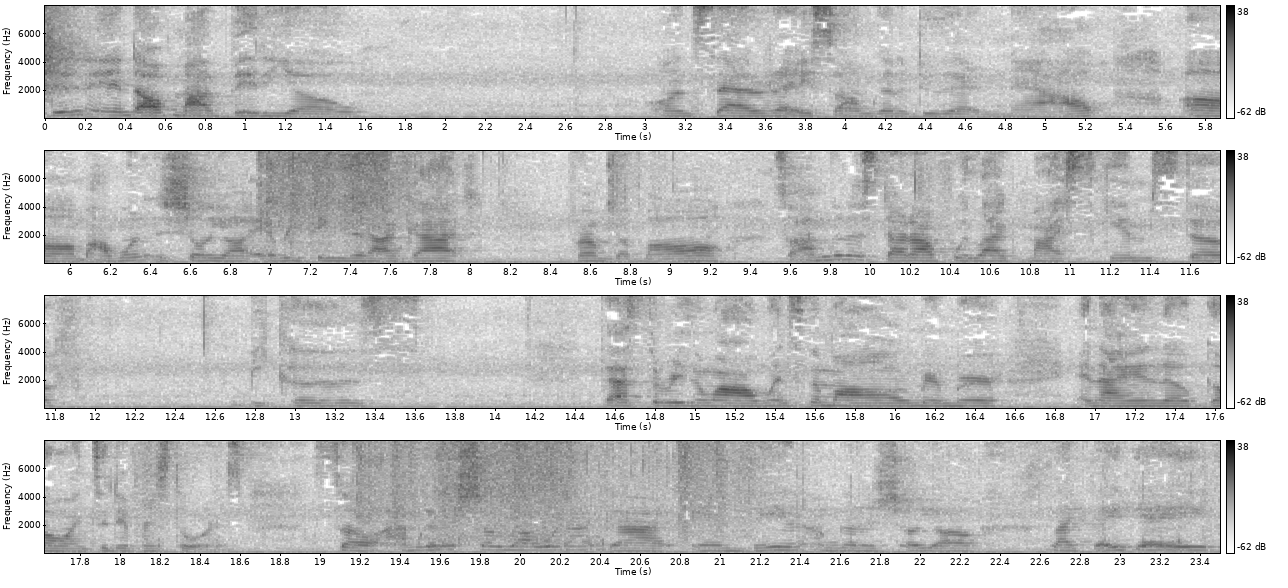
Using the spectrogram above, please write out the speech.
didn't end off my video on Saturday, so I'm gonna do that now. Um, I wanted to show y'all everything that I got from the mall. So I'm gonna start off with like my skim stuff because that's the reason why I went to the mall, remember? And I ended up going to different stores. So I'm gonna show y'all what I got and then I'm gonna show y'all, like they gave,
